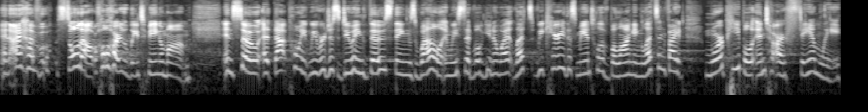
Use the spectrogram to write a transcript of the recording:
And I have sold out wholeheartedly to being a mom. And so at that point, we were just doing those things well. And we said, well, you know what? Let's, we carry this mantle of belonging. Let's invite more people into our family.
